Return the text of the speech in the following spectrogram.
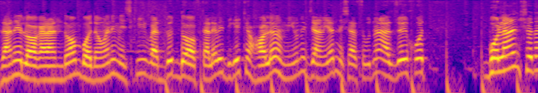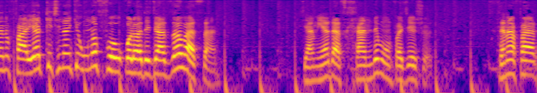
زن لاغرندام با دامن مشکی و دو داوطلب دیگه که حالا میون جمعیت نشسته بودن از جای خود بلند شدن و فریاد کشیدن که اونا فوقالعاده جذاب هستن جمعیت از خنده منفجر شد. سه نفر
